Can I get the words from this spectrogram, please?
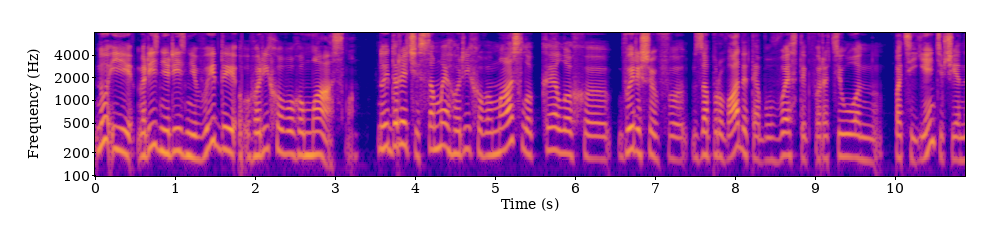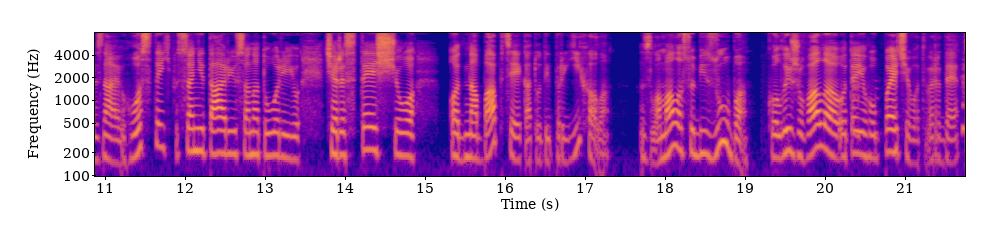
ну і різні різні види горіхового масла. Ну і до речі, саме горіхове масло Келох е, вирішив е, запровадити або ввести в раціон пацієнтів, чи я не знаю, гостей санітарію, санаторію, через те, що Одна бабця, яка туди приїхала, зламала собі зуба, коли жувала оте його печиво тверде.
